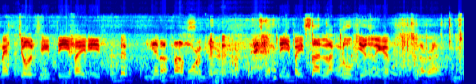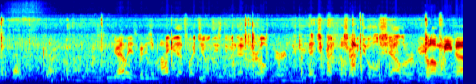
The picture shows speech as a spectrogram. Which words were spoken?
แมตต์โจนสีตีไปนี่ตีไปสั้นหลังลูกเยอะเลยครับ You're only as good as you pop. Maybe that's why Jonesy's doing that curl, Kurt. trying, trying to get a little shallower, ก maybe. ล้องนี้ก็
